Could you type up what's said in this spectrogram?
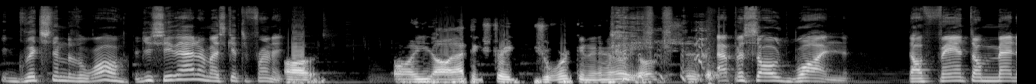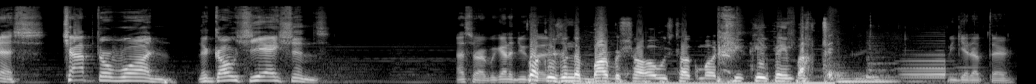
You glitched into the wall. Did you see that or am I schizophrenic? Oh, oh, he, oh, that thing straight jorking it. Hell, oh shit. Episode 1 The Phantom Menace. Chapter 1 Negotiations. That's right, we gotta do the. Fuckers in the barbershop always talking about cheap keep ain't about that. Let me get up there.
